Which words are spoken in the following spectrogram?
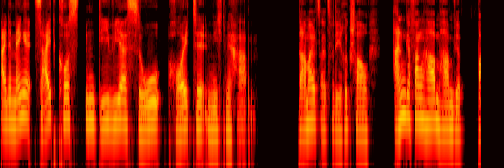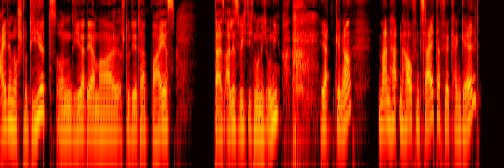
eine Menge Zeit kosten, die wir so heute nicht mehr haben. Damals, als wir die Rückschau angefangen haben, haben wir beide noch studiert und jeder, der mal studiert hat, weiß, da ist alles wichtig, nur nicht Uni. Ja, genau. Man hat einen Haufen Zeit, dafür kein Geld.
